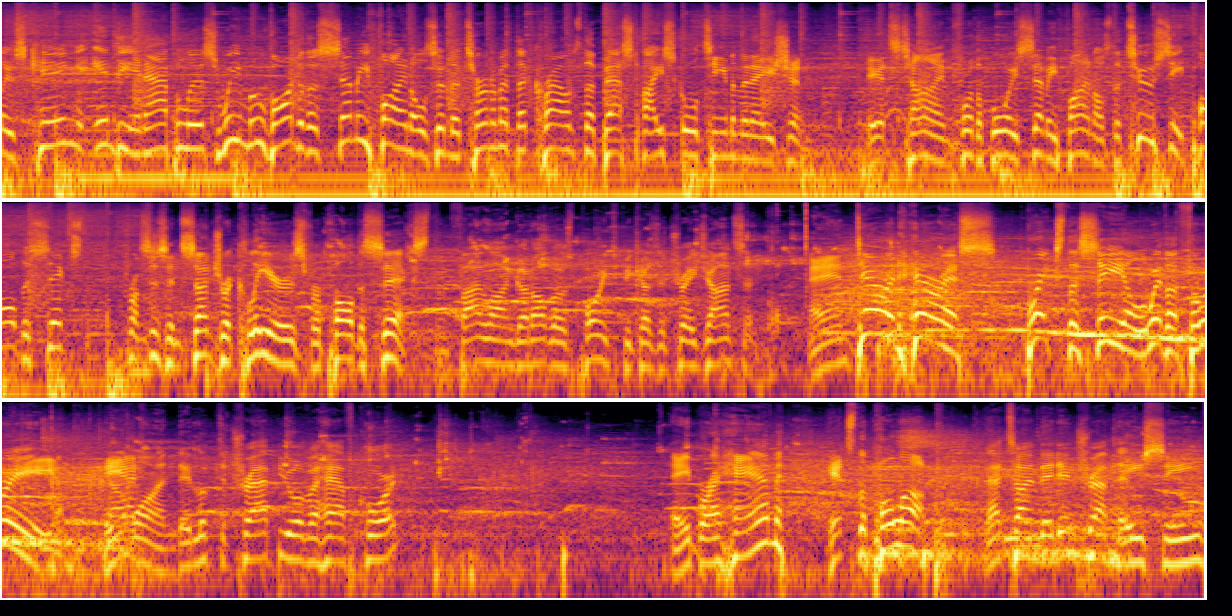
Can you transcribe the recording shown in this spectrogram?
is king, Indianapolis. We move on to the semifinals in the tournament that crowns the best high school team in the nation. It's time for the boys semifinals. The two seed Paul the Sixth from and Sundra clears for Paul the Sixth. Philon got all those points because of Tre Johnson. And Darren Harris breaks the seal with a three. He had one. They look to trap you over half court. Abraham hits the pull up. That time they didn't trap. They AC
